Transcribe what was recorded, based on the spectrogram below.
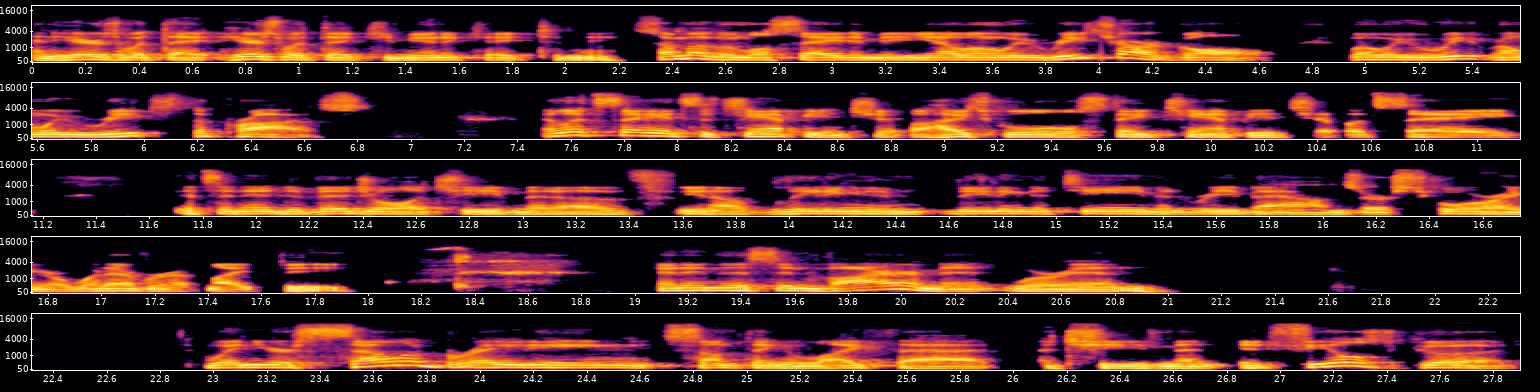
and here's what they here's what they communicate to me. Some of them will say to me you know when we reach our goal when we re- when we reach the prize and let's say it's a championship a high school state championship. Let's say it's an individual achievement of you know leading leading the team in rebounds or scoring or whatever it might be. And in this environment we're in when you're celebrating something like that achievement, it feels good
